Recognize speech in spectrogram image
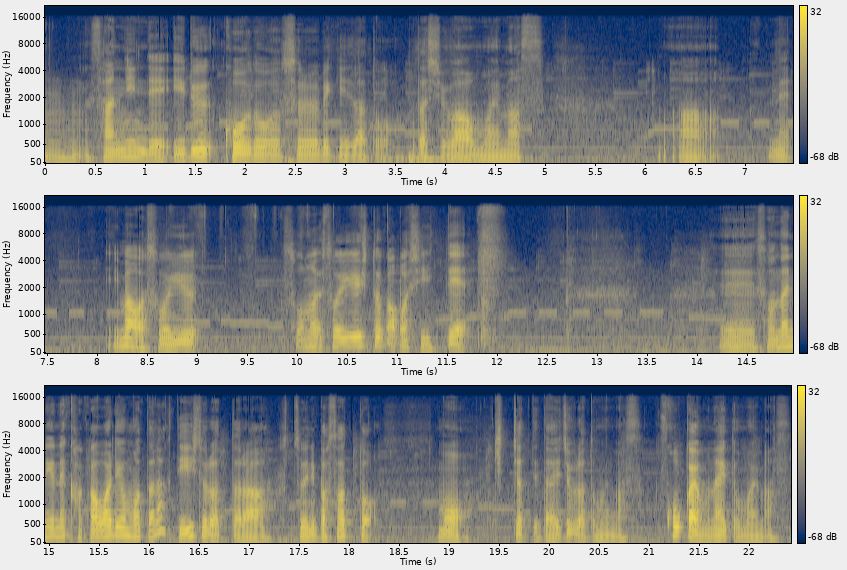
うん、3人でいる行動をするべきだと私は思います。まあね今はそういうそのそういう人がもしいて、えー、そんなにね関わりを持たなくていい人だったら普通にバサッともう切っちゃって大丈夫だと思います後悔もないと思います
